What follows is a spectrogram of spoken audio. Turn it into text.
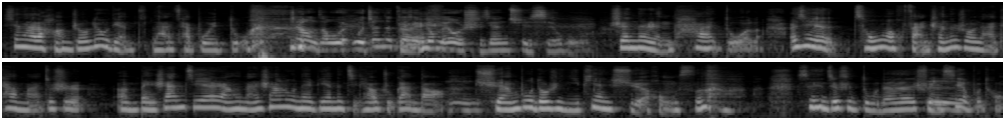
现在的杭州六点来才不会堵，这样子，我我真的最近都没有时间去西湖。真的人太多了。而且从我返程的时候来看嘛，就是嗯北山街，然后南山路那边的几条主干道，嗯全部都是一片血红色，所以就是堵得水泄不通。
